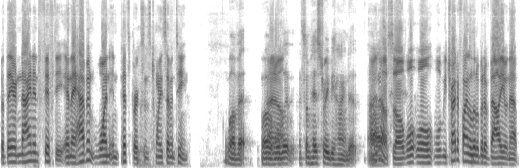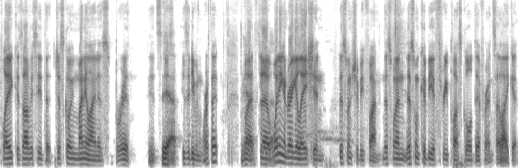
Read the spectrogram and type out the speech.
But they are nine and fifty, and they haven't won in Pittsburgh since 2017. Love it. Well, we'll some history behind it. I uh, know. So we'll, we'll we'll we try to find a little bit of value in that play because obviously the just going money line is Brit. It's yeah. Is, is, it even worth it? But yeah, uh, winning in regulation, this one should be fun. This one this one could be a three plus goal difference. I like it.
